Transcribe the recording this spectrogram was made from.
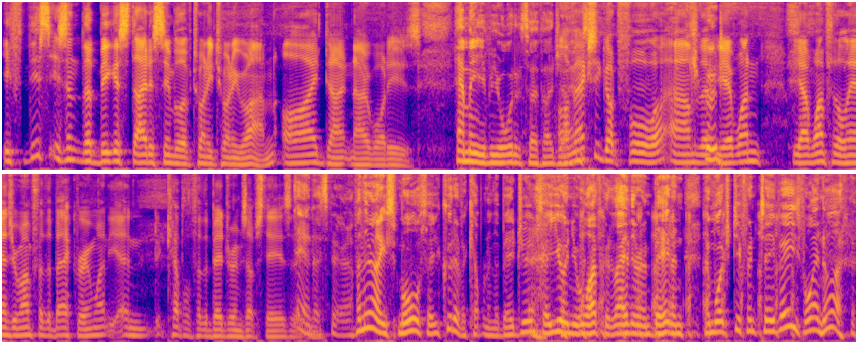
If this isn't the biggest data symbol of 2021, I don't know what is. How many have you ordered so far, James? I've actually got four. Um, Good. yeah, one, yeah, one for the lounge room, one for the back room, one, and a couple for the bedrooms upstairs. Yeah, that's fair enough. And they're only small, so you could have a couple in the bedroom. So you and your wife could lay there in bed and, and watch different TVs. Why not?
